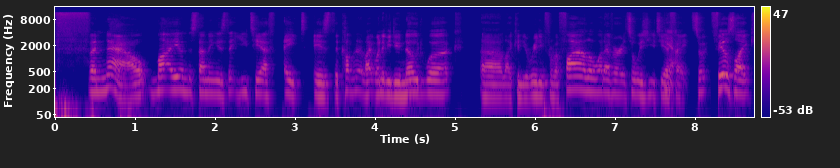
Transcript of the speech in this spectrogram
For now, my understanding is that UTF-8 is the common like whenever you do node work, uh, like and you're reading from a file or whatever, it's always UTF-8. So it feels like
